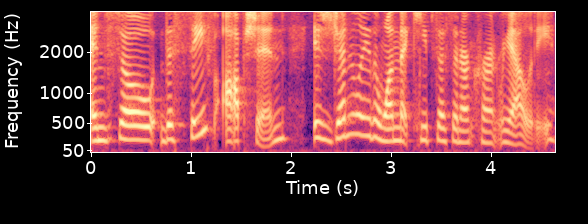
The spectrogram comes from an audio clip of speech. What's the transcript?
And so the safe option is generally the one that keeps us in our current reality.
